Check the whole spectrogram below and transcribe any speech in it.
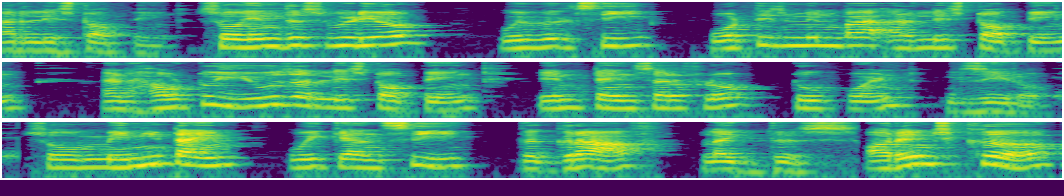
early stopping. So in this video, we will see what is meant by early stopping and how to use early stopping in TensorFlow 2.0. So many time we can see the graph like this. Orange curve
